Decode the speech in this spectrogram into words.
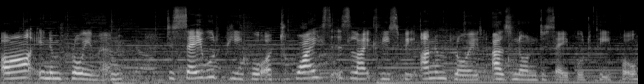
are in employment, disabled people are twice as likely to be unemployed as non disabled people.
